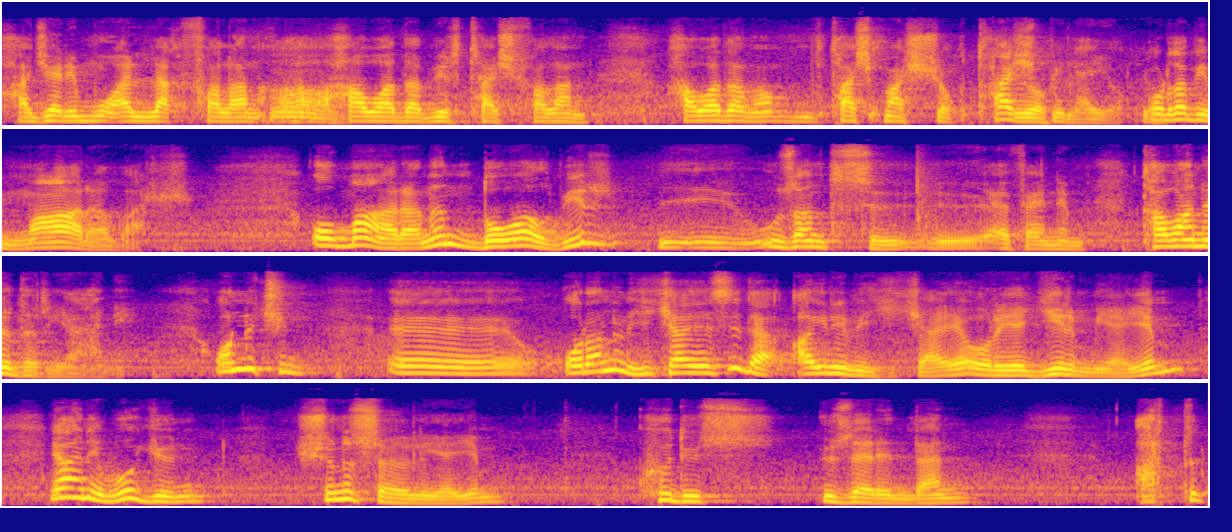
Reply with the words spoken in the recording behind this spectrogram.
Haceri muallak falan, a- havada bir taş falan, havada taş maş yok, taş bile yok. Orada bir mağara var. O mağaranın doğal bir e, uzantısı e, efendim, tavanıdır yani. Onun için e, oranın hikayesi de ayrı bir hikaye, oraya girmeyeyim. Yani bugün şunu söyleyeyim, Kudüs üzerinden artık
